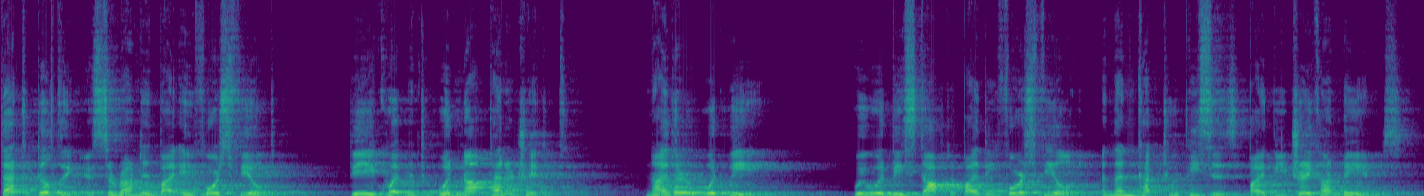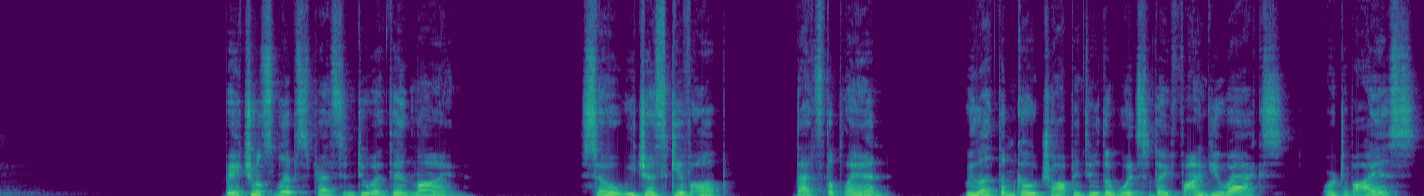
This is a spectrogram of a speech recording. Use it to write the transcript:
That building is surrounded by a force field. The equipment would not penetrate it. Neither would we. We would be stopped by the force field and then cut to pieces by the Dracon beams. Rachel's lips pressed into a thin line. So we just give up? That's the plan? We let them go chopping through the woods till they find you, Ax? Or Tobias?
